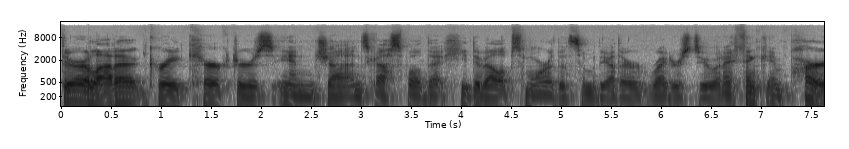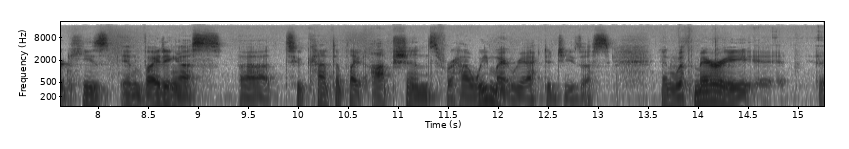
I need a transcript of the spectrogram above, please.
There are a lot of great characters in John's gospel that he develops more than some of the other writers do, and I think in part he's inviting us uh, to contemplate options for how we might react to Jesus. And with Mary, uh,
